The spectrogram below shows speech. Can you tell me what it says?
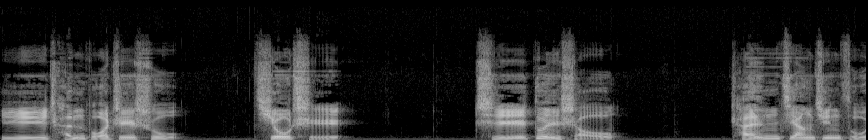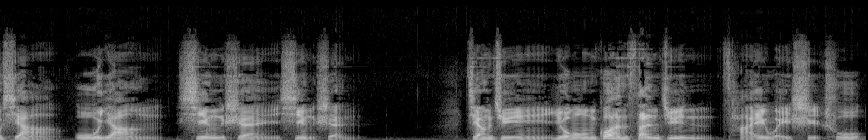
与陈伯之书，秋池。持顿首。陈将军足下无恙，幸甚幸甚。将军勇冠三军，才为世出。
